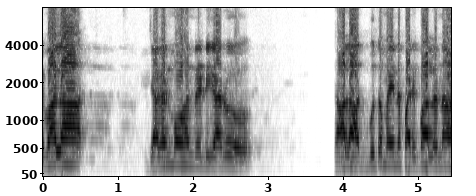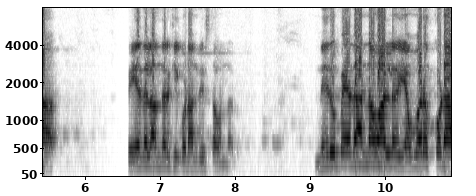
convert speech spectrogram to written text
ఇవాళ జగన్మోహన్ రెడ్డి గారు చాలా అద్భుతమైన పరిపాలన పేదలందరికీ కూడా అందిస్తూ ఉన్నారు. నిరుపేద అన్న వాళ్ళు ఎవరికి కూడా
